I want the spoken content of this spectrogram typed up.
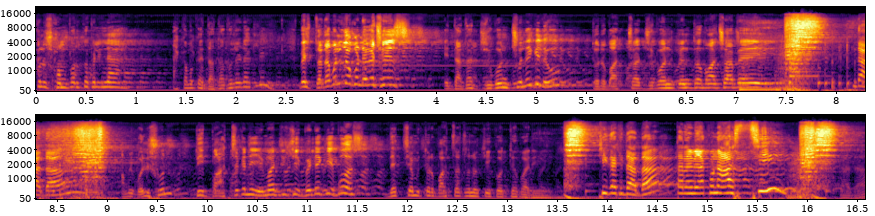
কোনো সম্পর্ক পেলি না? এক আমাকে দাদা বলে ডাকলি? বেশ দাদা বলে যখন ডেকেছিস। এই দাদার জীবন চলে গেলেও তোর বাচ্চার জীবন কিন্তু বাঁচাবে। দাদা। আমি বলি শোন তুই বাচ্চাকে নিয়ে এমার্জেন্সি বেডে গিয়ে বস দেখছি আমি তোর বাচ্চার জন্য কি করতে পারি। ঠিক আছে দাদা। তাহলে আমি এখন আসছি। দাদা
